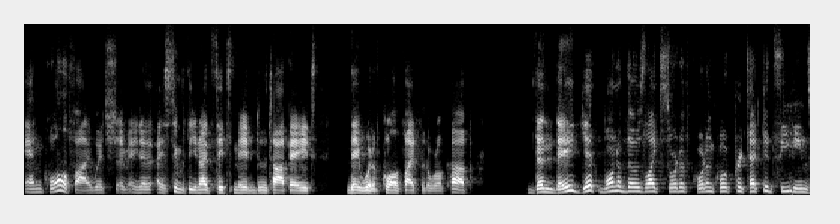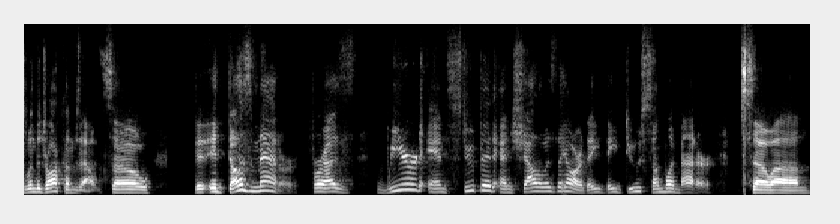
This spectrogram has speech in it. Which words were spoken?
and qualify, which I mean, I assume if the United States made into the top eight, they would have qualified for the World Cup then they get one of those like sort of quote unquote protected seedings when the draw comes out. So It, it does matter for as weird and stupid and shallow as they are, they they do somewhat matter. So um,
